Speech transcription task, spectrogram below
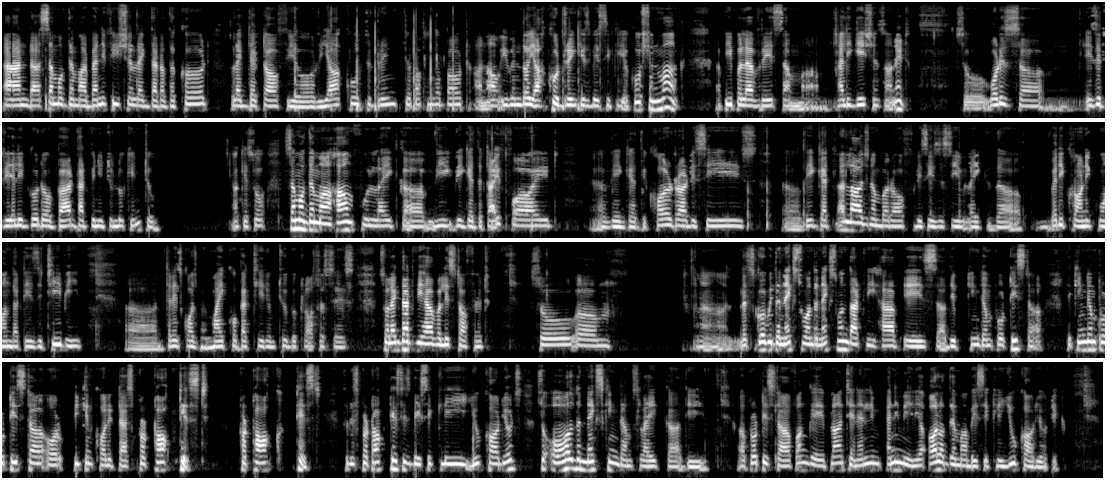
And uh, some of them are beneficial like that of the curd like that of your Yakult drink you're talking about. Uh, now even though Yakult drink is basically a question mark uh, people have raised some um, allegations on it. So what is uh, is it really good or bad that we need to look into? Okay so some of them are harmful like uh, we we get the typhoid uh, we get the cholera disease uh, we get a large number of diseases like the very chronic one that is the TB uh, that is caused by mycobacterium tuberculosis. So like that we have a list of it. So um, uh, let's go with the next one. The next one that we have is uh, the kingdom protista. The kingdom protista or we can call it as protoctist. Protoctist so this protoctist is basically eukaryotes. So all the next kingdoms like uh, the uh, protista fungi plantae and animalia all of them are basically eukaryotic.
